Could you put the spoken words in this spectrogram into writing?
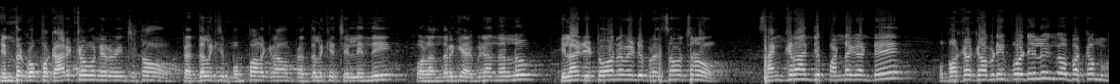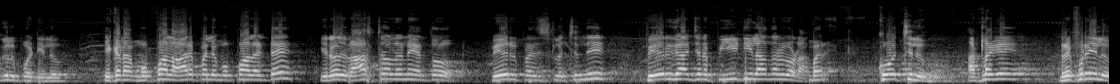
ఇంత గొప్ప కార్యక్రమం నిర్వహించడం పెద్దలకి ముప్పాల గ్రామ పెద్దలకే చెల్లింది. వాళ్ళందరికీ అభినందనలు. ఇలాంటి టోర్నమెంట్ ప్రతి సంవత్సరం సంక్రాంతి పండగ అంటే ఒక పక్క కబడ్డీ పోటీలు ఇంకో పక్క ముగ్గులు పోటీలు. ఇక్కడ ముప్పాలు ఆరేపల్లి ముప్పాలంటే ఈరోజు రాష్ట్రంలోనే ఎంతో పేరు ప్రతిష్టలు వచ్చింది. పేరుగాంచిన పీఈటీలు అందరూ కూడా. మరి కోచ్లు అట్లాగే రెఫరీలు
